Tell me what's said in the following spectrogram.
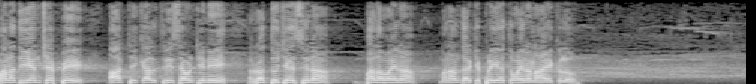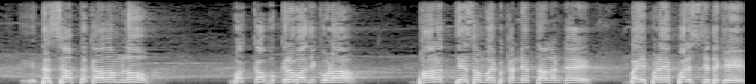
మనది అని చెప్పి ఆర్టికల్ త్రీ సెవెంటీని రద్దు చేసిన బలమైన మనందరికీ ప్రియతమైన నాయకులు ఈ దశాబ్ద కాలంలో ఒక్క ఉగ్రవాది కూడా భారతదేశం వైపు కన్నెత్తాలంటే భయపడే పరిస్థితికి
